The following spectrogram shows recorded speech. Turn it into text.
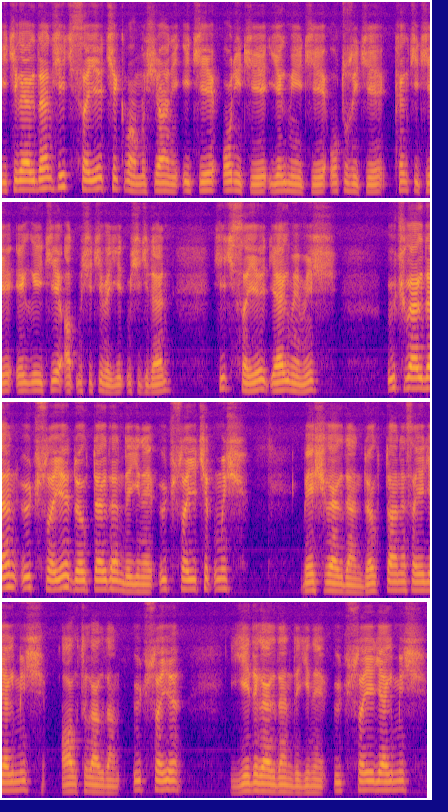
İkilerden hiç sayı çıkmamış. Yani 2, 12, 22, 32, 42, 52, 62 ve 72'den hiç sayı gelmemiş. Üçlerden 3 sayı, dörtlerden de yine 3 sayı çıkmış. Beşlerden 4 tane sayı gelmiş. Altılardan 3 sayı. Yedilerden de yine 3 sayı gelmiş.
